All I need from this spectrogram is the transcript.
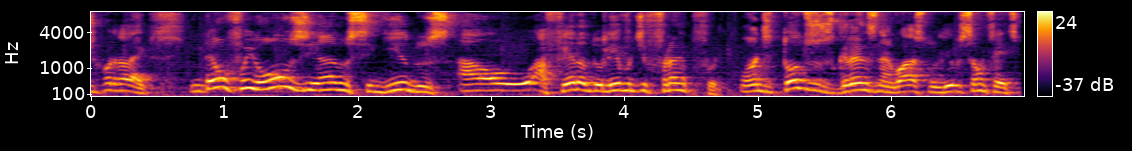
de Porto Alegre. Então eu fui 11 anos seguidos ao, à Feira do Livro de Frankfurt, onde todos os grandes negócios do livro são feitos.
